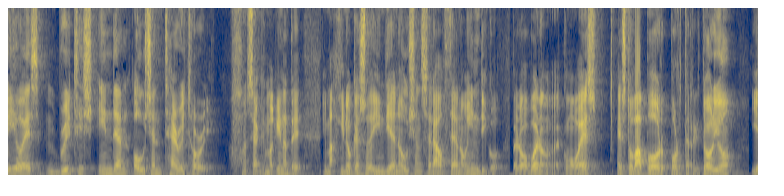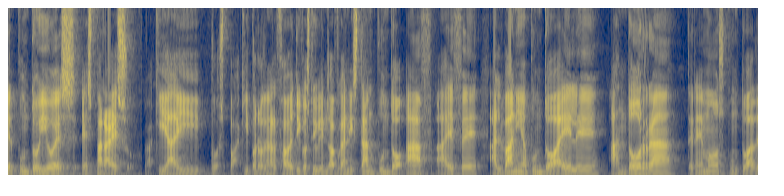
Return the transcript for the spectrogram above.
.io es British Indian Ocean Territory. O sea que imagínate, imagino que eso de Indian Ocean será Océano Índico. Pero bueno, como ves, esto va por, por territorio y el punto .io es, es para eso. Aquí hay, pues aquí por orden alfabético estoy viendo Afganistán.af, AF, Albania.al, Andorra, tenemos .ad,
